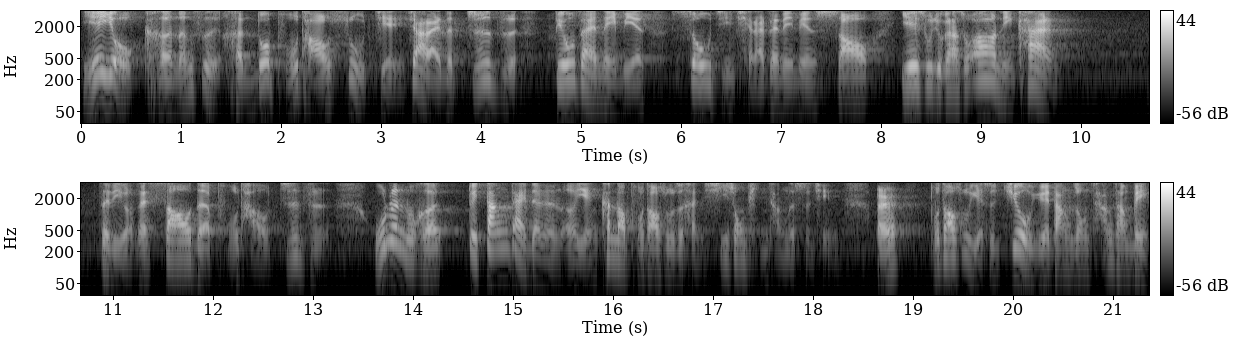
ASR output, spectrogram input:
也有可能是很多葡萄树剪下来的枝子。丢在那边，收集起来在那边烧。耶稣就跟他说：“啊，你看，这里有在烧的葡萄枝子。无论如何，对当代的人而言，看到葡萄树是很稀松平常的事情。而葡萄树也是旧约当中常常被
